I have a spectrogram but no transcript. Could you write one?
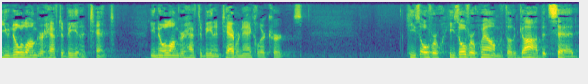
You no longer have to be in a tent. You no longer have to be in a tabernacle or curtains. He's, over, he's overwhelmed that the God that said,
